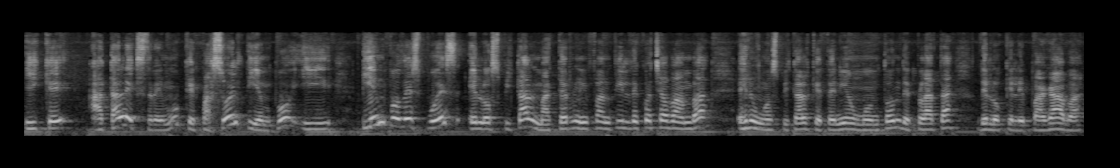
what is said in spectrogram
y que a tal extremo que pasó el tiempo y tiempo después el hospital materno infantil de Cochabamba era un hospital que tenía un montón de plata de lo que le pagaba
